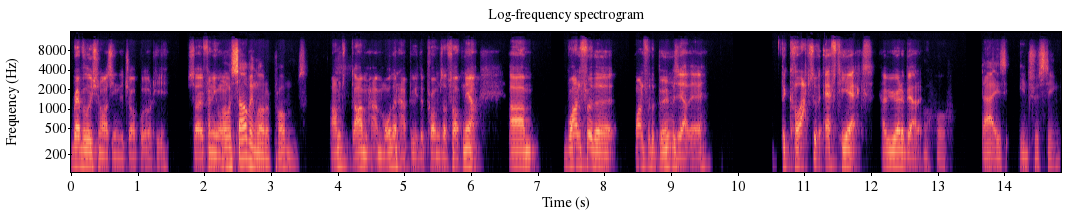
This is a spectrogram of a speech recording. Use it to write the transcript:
revolutionizing the job world here. So if anyone, well, we're solving a lot of problems. I'm, I'm I'm more than happy with the problems I've solved. Now, um, one for the one for the boomers out there. the collapse of FTX. Have you read about it? Oh, that is interesting.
